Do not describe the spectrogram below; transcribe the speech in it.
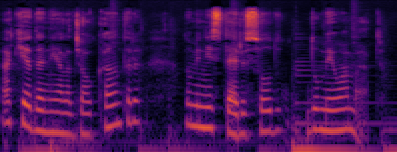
Aqui é Daniela de Alcântara, do Ministério Sou do, do Meu Amado.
